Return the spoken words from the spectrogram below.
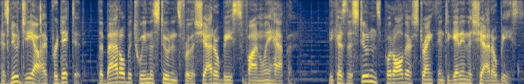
As Nu Jiao had predicted, the battle between the students for the shadow beasts finally happened. Because the students put all their strength into getting the shadow beasts,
